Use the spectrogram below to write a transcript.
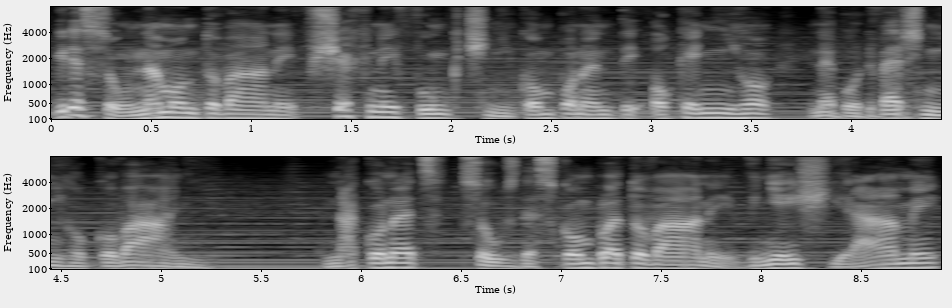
kde jsou namontovány všechny funkční komponenty okenního nebo dveřního kování. Nakonec jsou zde skompletovány vnější rámy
